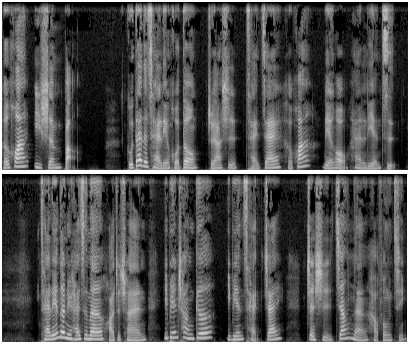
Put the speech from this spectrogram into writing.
荷花一身宝。”古代的采莲活动主要是采摘荷花、莲藕和莲子。采莲的女孩子们划着船，一边唱歌一边采摘，正是江南好风景。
